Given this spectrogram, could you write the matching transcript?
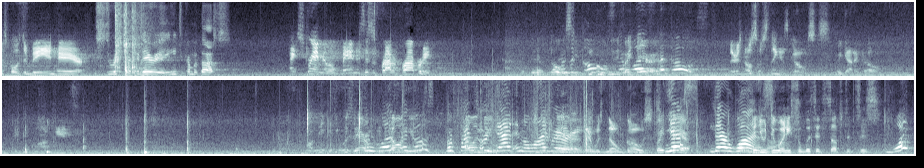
Aren't supposed to be in here. This is a restricted area. You need to come with us. Hey, scram, you little bandits. This is private property. There's a ghost! He's There right there. a ghost! There's no such thing as ghosts. We gotta go. Come on, kids. He, he was there. There I'm was telling a you. ghost! Our friends are you. dead in the there. library! There was no ghost. Right Yes, there was! Did you do any illicit substances? What?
